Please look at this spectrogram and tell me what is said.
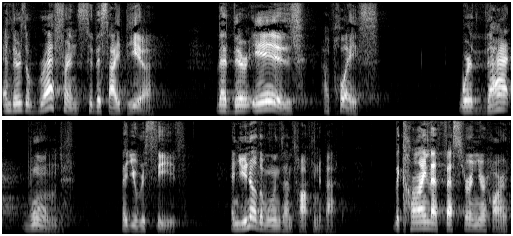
And there's a reference to this idea that there is a place where that wound that you received, and you know the wounds I'm talking about, the kind that fester in your heart,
